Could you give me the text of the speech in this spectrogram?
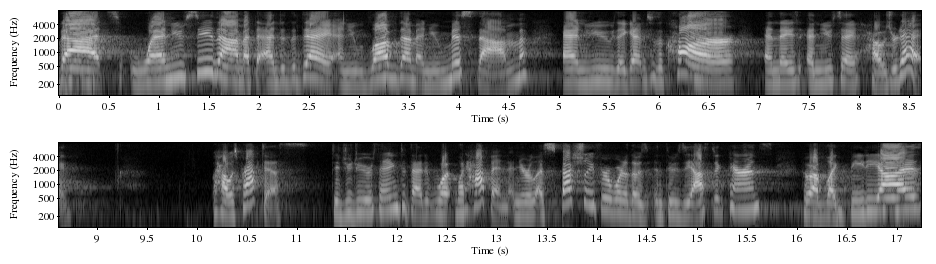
that when you see them at the end of the day and you love them and you miss them, and you they get into the car and they and you say, How's your day? How was practice? Did you do your thing? Did that what, what happened? And you're especially if you're one of those enthusiastic parents who have like beady eyes,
